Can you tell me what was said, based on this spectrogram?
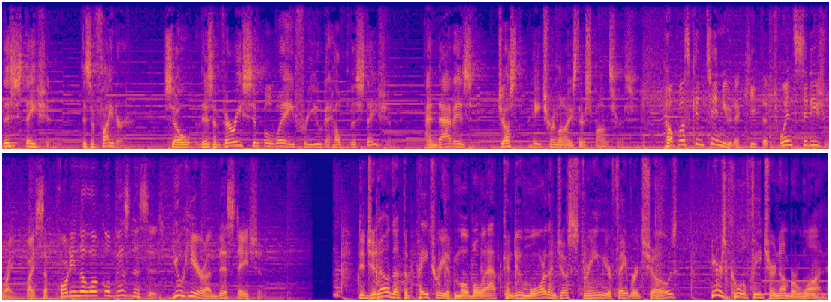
This station is a fighter. So there's a very simple way for you to help this station, and that is just patronize their sponsors. Help us continue to keep the Twin Cities right by supporting the local businesses you hear on this station. Did you know that the Patriot mobile app can do more than just stream your favorite shows? Here's cool feature number one.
